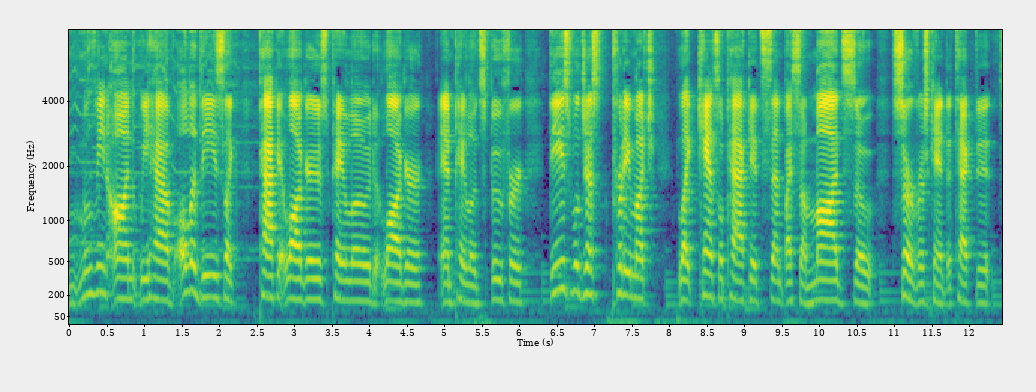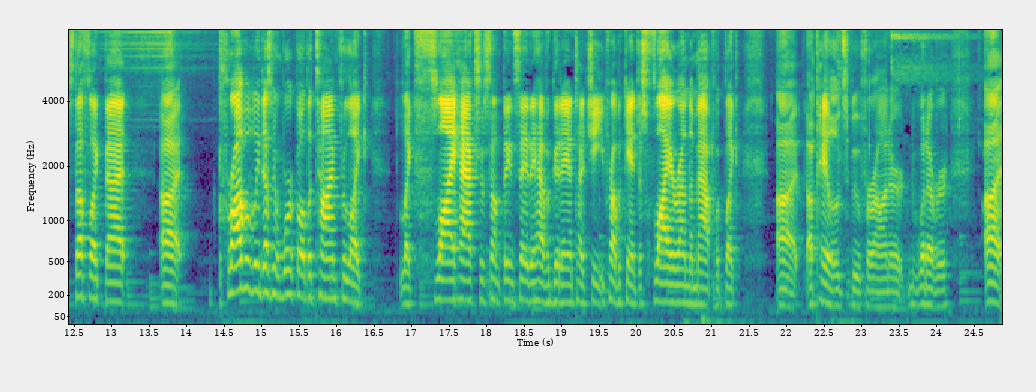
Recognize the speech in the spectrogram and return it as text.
moving on, we have all of these like packet loggers, payload logger, and payload spoofer. These will just pretty much like cancel packets sent by some mods so servers can't detect it, stuff like that. Uh, probably doesn't work all the time for like like fly hacks or something. Say they have a good anti-cheat, you probably can't just fly around the map with like uh, a payload spoofer on or whatever. Uh,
